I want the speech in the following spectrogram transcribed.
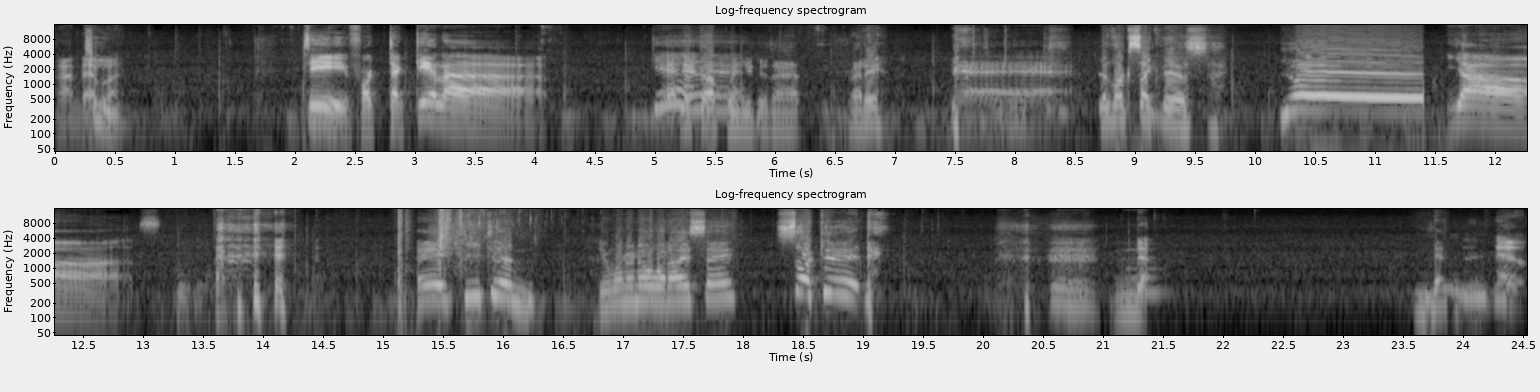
Not that T. one. T for tequila. Yeah. Look up when you do that. Ready? Yeah. It looks like this. Yay! Yes. Hey, Keaton. You want to know what I say? Suck it! no. No. No.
